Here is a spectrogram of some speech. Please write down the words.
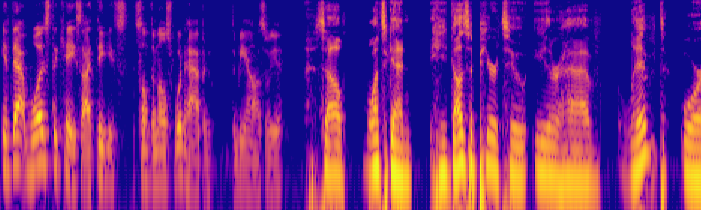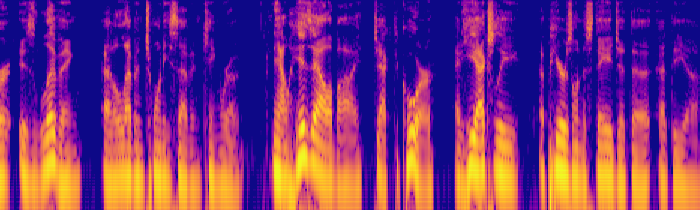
If that was the case, I think it's something else would happen. To be honest with you. So once again, he does appear to either have lived or is living at 1127 King Road. Now his alibi, Jack DuCoeur, and he actually appears on the stage at the at the um,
